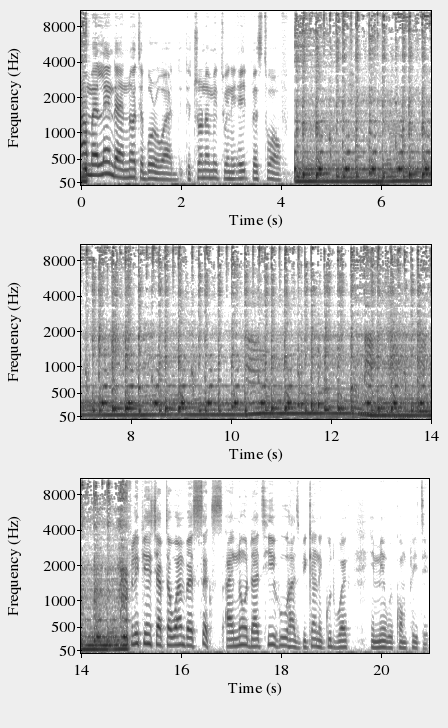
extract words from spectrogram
I'm a lender and not a borrower. Deuteronomy 28, verse 12. Philippians chapter 1, verse 6. I know that he who has begun a good work in me will complete it.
